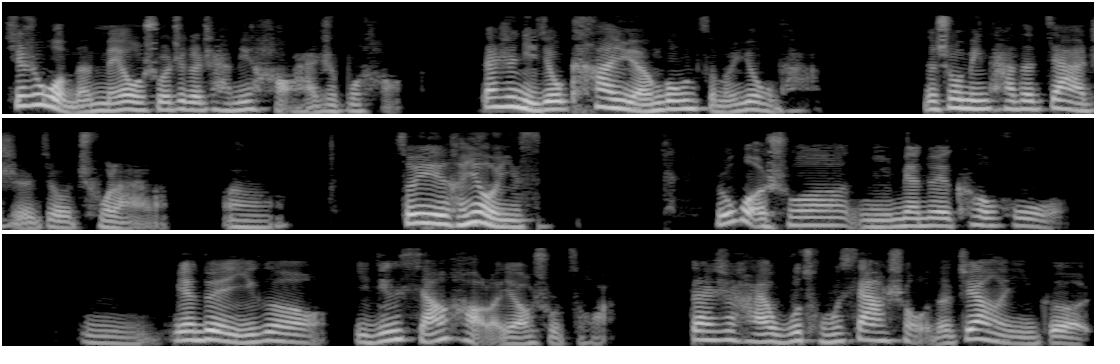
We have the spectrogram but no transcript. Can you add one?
其实我们没有说这个产品好还是不好，但是你就看员工怎么用它，那说明它的价值就出来了。嗯，所以很有意思。如果说你面对客户，嗯，面对一个已经想好了要数字化，但是还无从下手的这样一个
